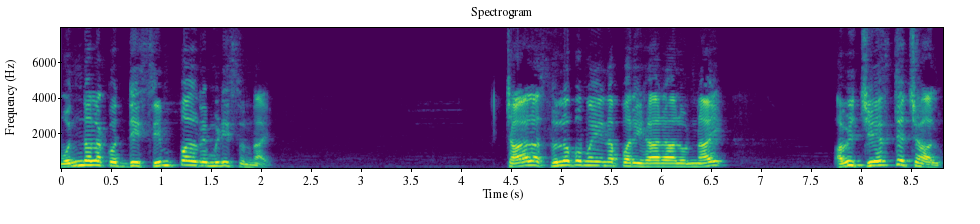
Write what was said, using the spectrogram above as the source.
వందల కొద్ది సింపుల్ రెమెడీస్ ఉన్నాయి. చాలా సులభమైన పరిహారాలు ఉన్నాయి. అవి చేస్తే చాలు.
